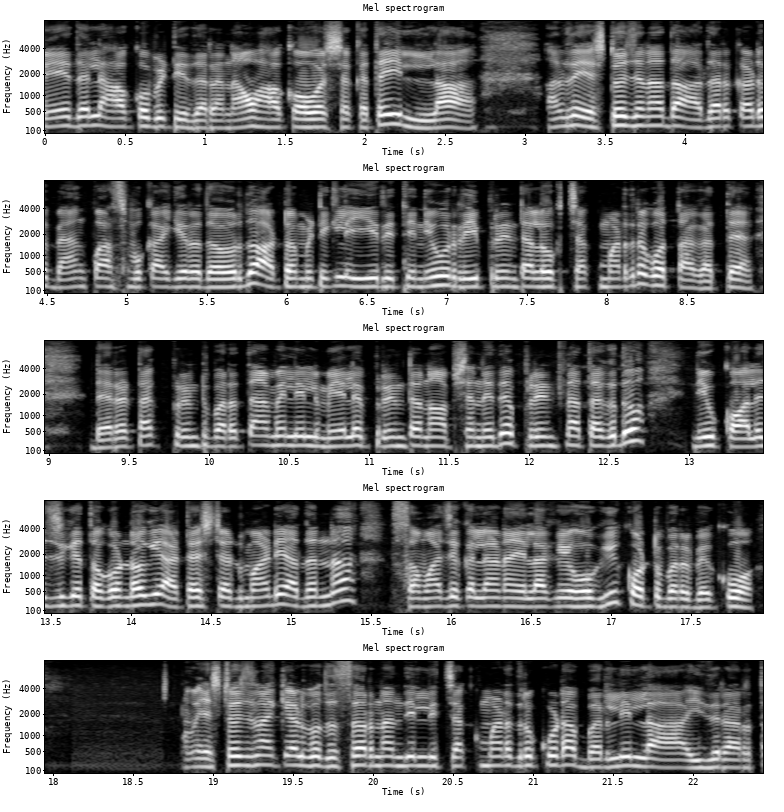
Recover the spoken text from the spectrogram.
ಮೇದಲ್ಲಿ ಹಾಕೋಬಿಟ್ಟಿದ್ದಾರೆ. ನಾವು ಹಾಕೋ ಅವಶ್ಯಕತೆ ಇಲ್ಲ. ಅಂದರೆ ಎಷ್ಟೋ ಜನದ ಆಧಾರ್ ಕಾರ್ಡ್ ಬ್ಯಾಂಕ್ ಪಾಸ್ಬುಕ್ ಆಗಿರೋದವ್ರದ್ದು ಆಟೋಮೆಟಿಕ್ಲಿ ಈ ರೀತಿ ನೀವು ರೀಪ್ರಿಂಟಲ್ಲಿ ಹೋಗಿ ಚೆಕ್ ಮಾಡಿದ್ರೆ ಗೊತ್ತಾಗುತ್ತೆ. ಡೈರೆಕ್ಟಾಗಿ ಪ್ರಿಂಟ್ ಬರುತ್ತೆ. ಆಮೇಲೆ ಇಲ್ಲಿ ಮೇಲೆ ಪ್ರಿಂಟ್ ಅನ್ನೋ ಆಪ್ಷನ್ ಇದೆ. ಪ್ರಿಂಟ್ನ ತೆಗೆದು ನೀವು ಕಾಲೇಜಿಗೆ ತೊಗೊಂಡೋಗಿ ಅಟೆಸ್ಟೆಡ್ ಮಾಡಿ ಅದನ್ನು ಸಮಾಜ ಕಲ್ಯಾಣ ಇಲಾಖೆಗೆ ಹೋಗಿ ಕೊಟ್ಟು ಬರಬೇಕು. ಎಷ್ಟೋ ಜನ ಕೇಳ್ಬೋದು, ಸರ್, ನಂದು ಇಲ್ಲಿ ಚೆಕ್ ಮಾಡಿದ್ರು ಕೂಡ ಬರಲಿಲ್ಲ. ಇದರ ಅರ್ಥ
